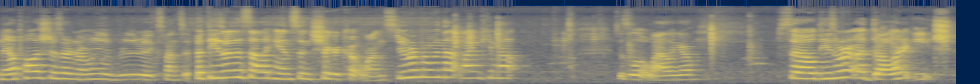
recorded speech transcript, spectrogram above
nail polishes are normally really, really expensive. But these are the Sally Hansen Sugar Coat ones. Do you remember when that line came out? It was a little while ago. So these were a dollar each.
